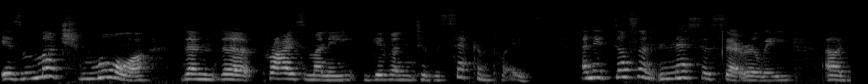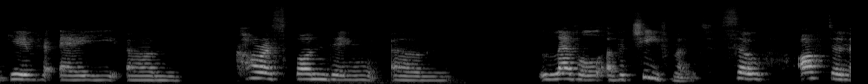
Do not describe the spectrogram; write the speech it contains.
is much more than the prize money given to the second place. And it doesn't necessarily uh, give a um, corresponding um, level of achievement. So often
